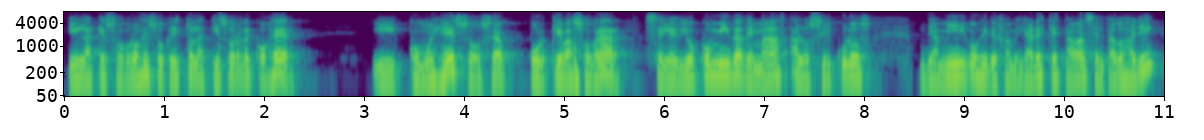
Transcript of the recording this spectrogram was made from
y la que sobró Jesucristo la quiso recoger ¿Y cómo es eso? O sea, ¿por qué va a sobrar? Se le dio comida de más a los círculos de amigos y de familiares que estaban sentados allí.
